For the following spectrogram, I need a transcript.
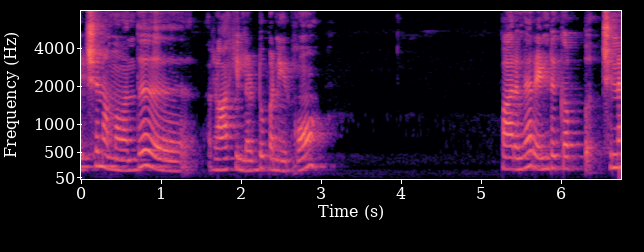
வச்சு நம்ம வந்து ராகி லட்டு பண்ணியிருக்கோம். பாருங்கள் ரெண்டு கப்பு சின்ன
